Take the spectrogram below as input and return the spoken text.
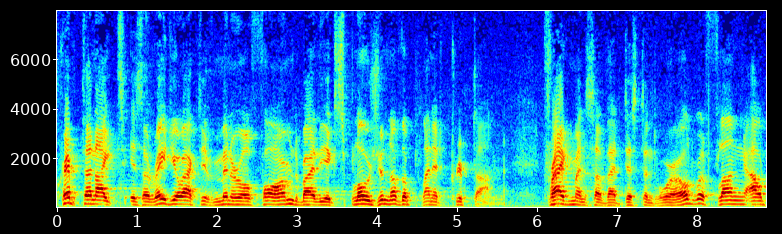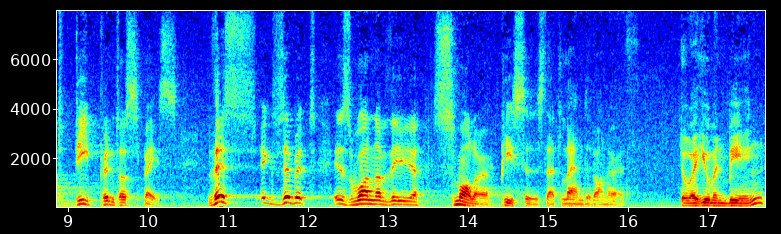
kryptonite is a radioactive mineral formed by the explosion of the planet Krypton. Fragments of that distant world were flung out deep into space. This exhibit is one of the smaller pieces that landed on Earth. To a human being,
